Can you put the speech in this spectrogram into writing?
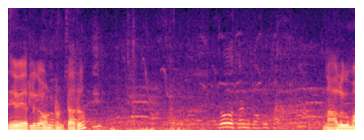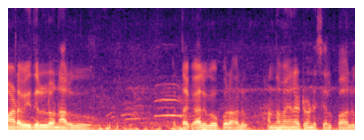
దేవేర్లుగా ఉంటుంటారు. నాలుగు మాడ వీధుల్లో నాలుగు పెద్ద గాలి గోపురాలు అందమైనటువంటి శిల్పాలు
